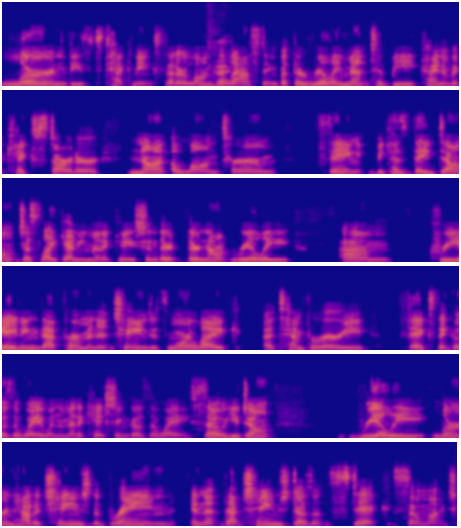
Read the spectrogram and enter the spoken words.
learn these techniques that are longer okay. lasting, but they're really meant to be kind of a kickstarter, not a long-term thing because they don't just like any medication they're they're not really um, creating that permanent change it's more like a temporary fix that goes away when the medication goes away. So you don't really learn how to change the brain and that that change doesn't stick so much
